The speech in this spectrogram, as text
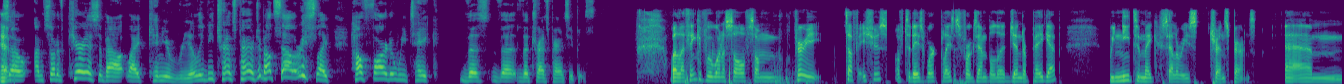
Yeah. so i'm sort of curious about like can you really be transparent about salaries? Like how far do we take this the the transparency piece? Well i think if we want to solve some very tough issues of today's workplaces for example the gender pay gap we need to make salaries transparent um,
